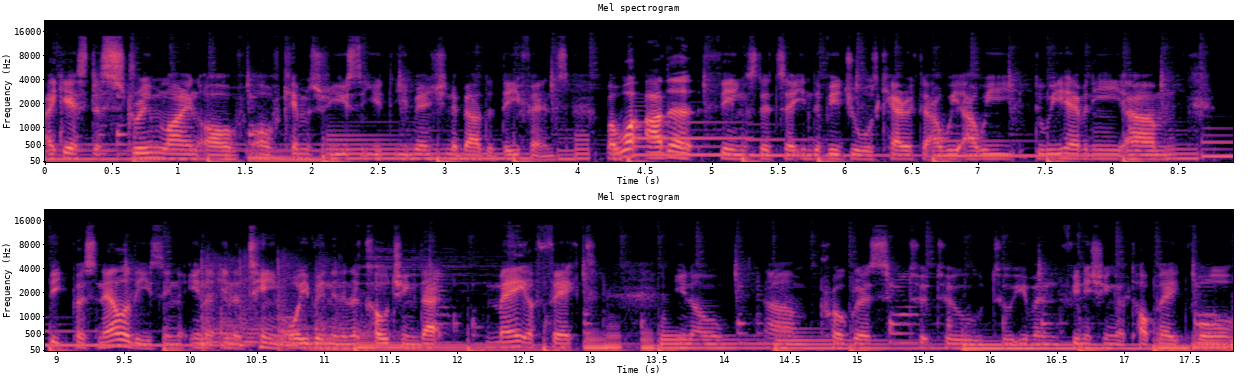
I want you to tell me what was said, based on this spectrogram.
I guess, the streamline of, of chemistry you, you you mentioned about the defense? But what other things that say individuals' character are we are we do we have any um, big personalities in in a, in a team or even in the coaching that may affect you know um, progress to, to to even finishing a top eight for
